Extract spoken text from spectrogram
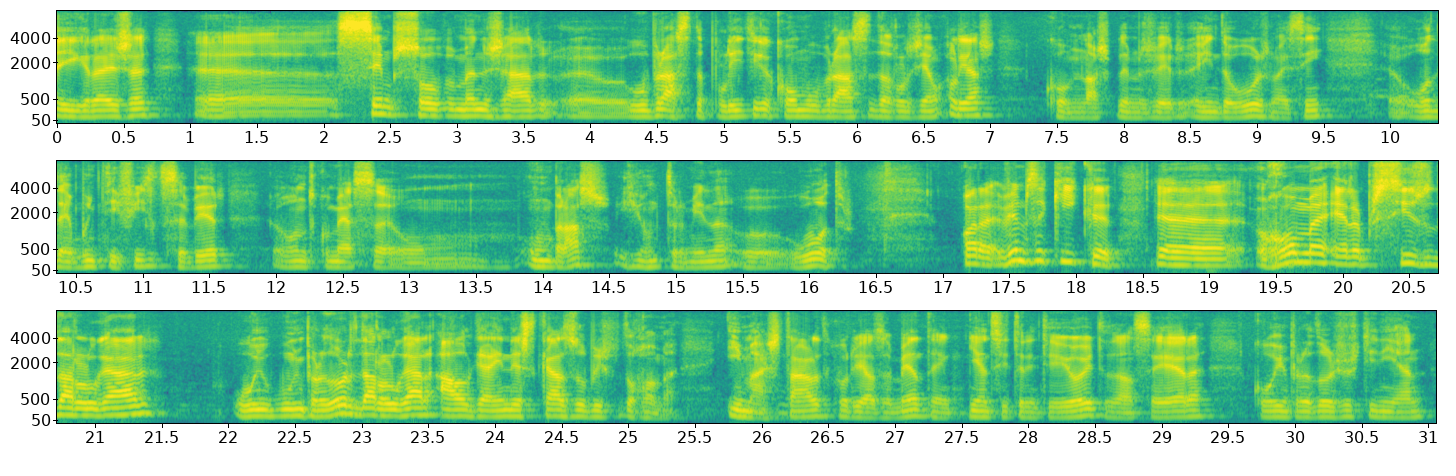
a Igreja uh, sempre soube manejar uh, o braço da política como o braço da religião. Aliás, como nós podemos ver ainda hoje, não é assim? Onde é muito difícil de saber onde começa um, um braço e onde termina o, o outro. Ora, vemos aqui que Roma era preciso dar lugar o, o imperador dar lugar a alguém, neste caso o bispo de Roma. E mais tarde, curiosamente, em 538 da nossa era, com o imperador Justiniano,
